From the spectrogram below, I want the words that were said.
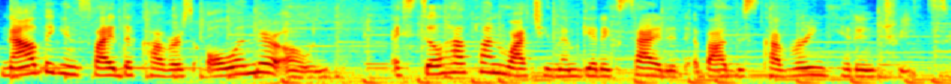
Now they can slide the covers all on their own. I still have fun watching them get excited about discovering hidden treats.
